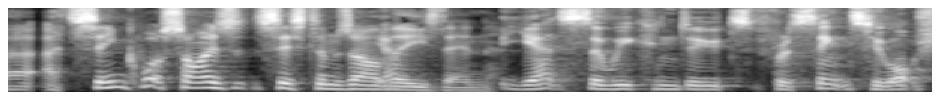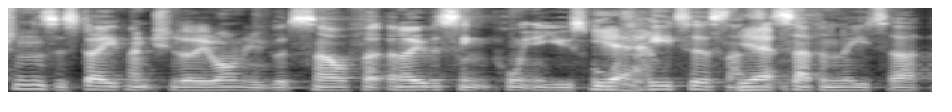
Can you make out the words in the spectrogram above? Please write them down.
uh, a sink. What size systems are these then? Yes, so we can do t- for a sink two options, as Dave mentioned earlier on in your good self. An oversink point of use water Yeah. heater, so that's Yeah. a seven litre,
